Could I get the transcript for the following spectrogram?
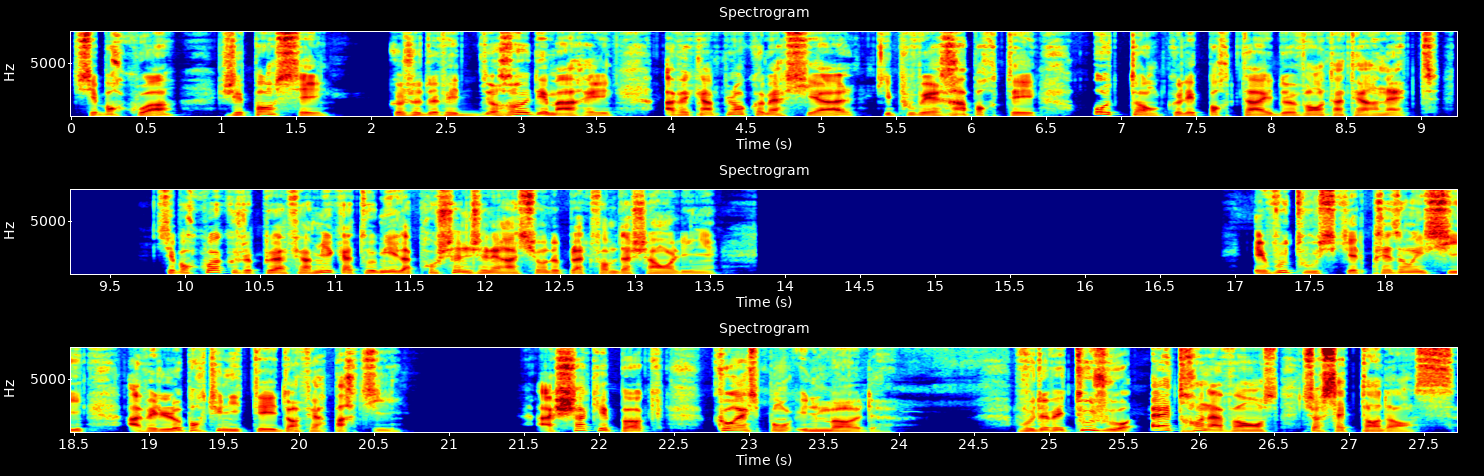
C'est pourquoi j'ai pensé que je devais redémarrer avec un plan commercial qui pouvait rapporter autant que les portails de vente Internet. C'est pourquoi que je peux affirmer qu'Atomy est la prochaine génération de plateformes d'achat en ligne. Et vous tous qui êtes présents ici avez l'opportunité d'en faire partie. À chaque époque correspond une mode. Vous devez toujours être en avance sur cette tendance.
